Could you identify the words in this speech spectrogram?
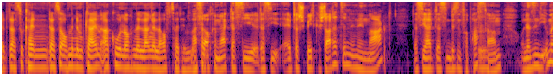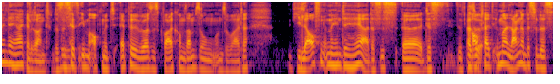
äh, dass du kein, dass du auch mit einem kleinen Akku noch eine lange Laufzeit Du hast halt auch gemerkt, dass sie, dass sie etwas spät gestartet sind in den Markt, dass sie halt das ein bisschen verpasst Mhm. haben und dann sind die immer hinterhergerannt. Das ist jetzt eben auch mit Apple versus Qualcomm, Samsung und so weiter. Die laufen immer hinterher. Das ist, äh, das, das Also- braucht halt immer lange, bis du das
